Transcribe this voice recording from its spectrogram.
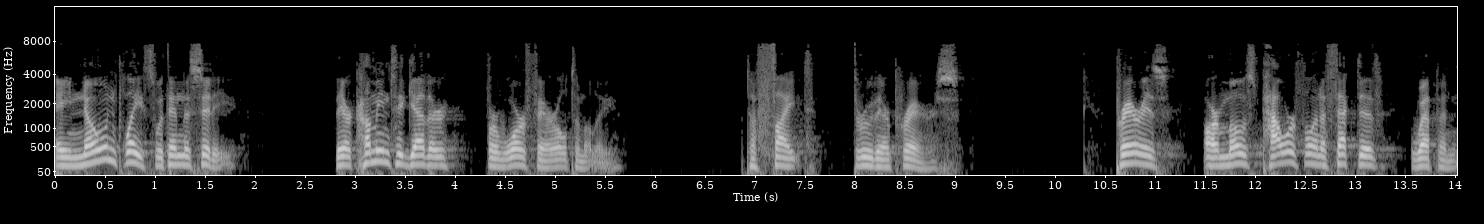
a known place within the city. They are coming together for warfare ultimately, to fight through their prayers. Prayer is our most powerful and effective weapon,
